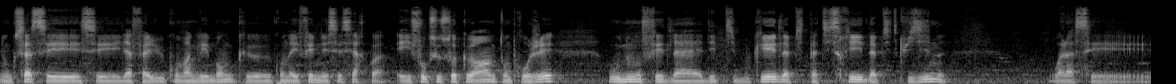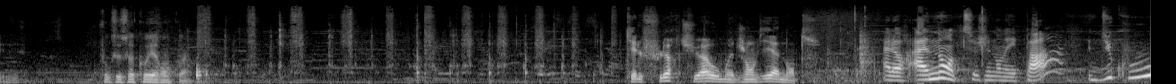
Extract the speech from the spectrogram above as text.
donc ça c'est, il a fallu convaincre les banques qu'on avait fait le nécessaire quoi. Et il faut que ce soit cohérent avec ton projet, où nous on fait de la, des petits bouquets, de la petite pâtisserie, de la petite cuisine. Voilà, c'est, faut que ce soit cohérent quoi. Quelle fleur tu as au mois de janvier à Nantes Alors à Nantes, je n'en ai pas. Du coup,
